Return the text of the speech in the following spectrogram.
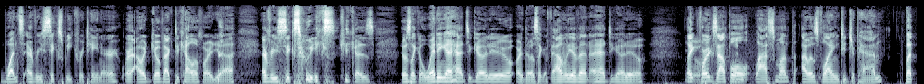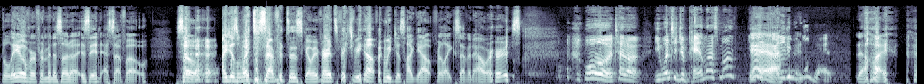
once every six week retainer where I would go back to California every six weeks because there was like a wedding I had to go to or there was like a family event I had to go to. Like Ew. for example, last month I was flying to Japan, but the layover from Minnesota is in SFO. So I just went to San Francisco. My parents picked me up and we just hung out for like seven hours. Whoa, time out. You went to Japan last month? Yeah. I didn't even know that. No, I,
